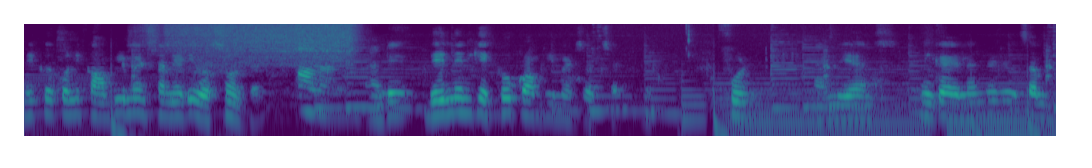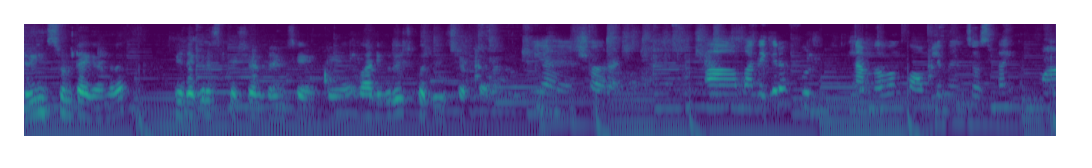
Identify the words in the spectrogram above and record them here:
మీకు కొన్ని కాంప్లిమెంట్స్ అనేవి వస్తుంటాయి అంటే దేని దేనికి ఎక్కువ కాంప్లిమెంట్స్ వచ్చాయి? ఫుడ్ అంబియన్స్ ఇంకా ఎలాంటి సమ్ డ్రింక్స్ ఉంటాయి కదా? మీ దగ్గర స్పెషల్ డ్రింక్స్ ఏంటి? వాటి గురించి కొద్దిగా చెప్తారా? యా షూర్ అండి. మా దగ్గర ఫుడ్ నెంబర్ వన్ కాంప్లిమెంట్స్ వస్తాయి. మా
